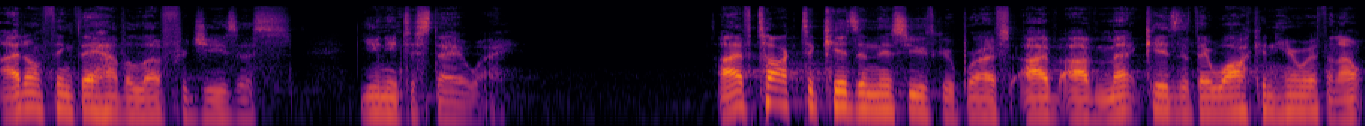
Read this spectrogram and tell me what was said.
I don't think they have a love for Jesus. You need to stay away. I've talked to kids in this youth group where I've, I've, I've met kids that they walk in here with, and I,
